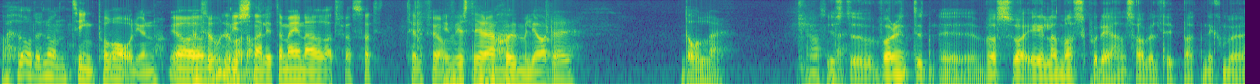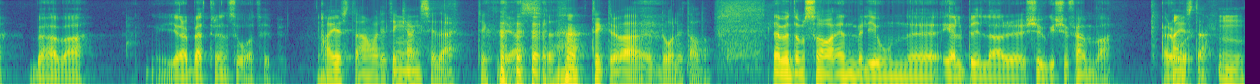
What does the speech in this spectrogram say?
Jag hörde någonting på radion. Jag, Jag tror det var lyssnade lite med ena örat för jag satt i telefon. Investera Ja. 7 miljarder dollar. Just det, var det inte, eh, vad sa Elon Musk på det? Han sa väl typ att ni kommer behöva göra bättre än så. Typ. Ja, just det. Han var lite Mm. kaxig där. Tyckte, deras, tyckte det var dåligt av dem. Nej, men de sa en miljon eh, elbilar 2025 va? Per Ja, år. just det. Mm, Eller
